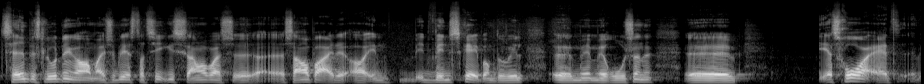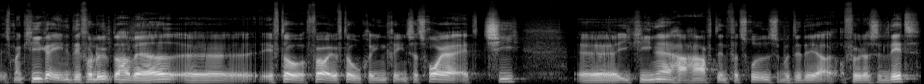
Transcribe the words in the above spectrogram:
taget en beslutning om at etablere strategisk samarbejde, øh, samarbejde og en, et venskab, om du vil, øh, med, med russerne. Øh, jeg tror, at hvis man kigger ind i det forløb, der har været øh, efter, før og efter Ukrainekrigen, så tror jeg, at Xi øh, i Kina har haft en fortrydelse på det der, og føler sig lidt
